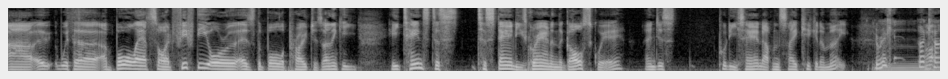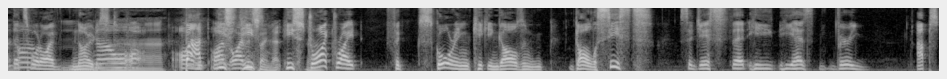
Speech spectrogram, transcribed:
uh, with a, a ball outside 50 or as the ball approaches. I think he, he tends to, to stand his ground in the goal square and just put his hand up and say, kick it to me. you reckon? Okay. Uh, That's Oh, what I've noticed. No, I, I but haven't- I, his, I haven't his, seen that. his strike rate for scoring, kicking goals, and goal assists suggests that he, he has very ups,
